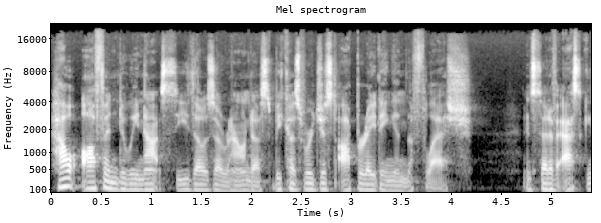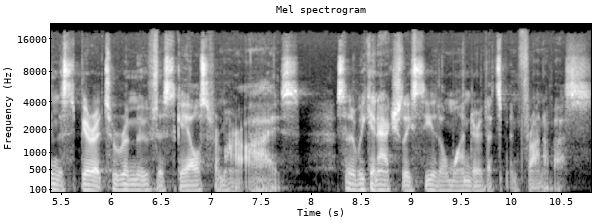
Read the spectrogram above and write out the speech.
How often do we not see those around us because we're just operating in the flesh instead of asking the Spirit to remove the scales from our eyes so that we can actually see the wonder that's in front of us?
